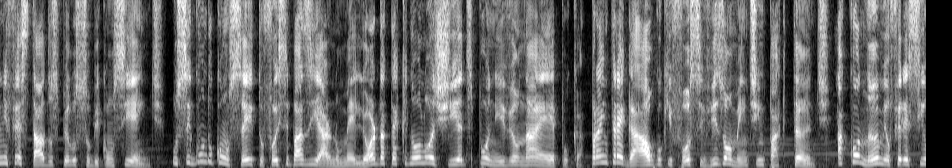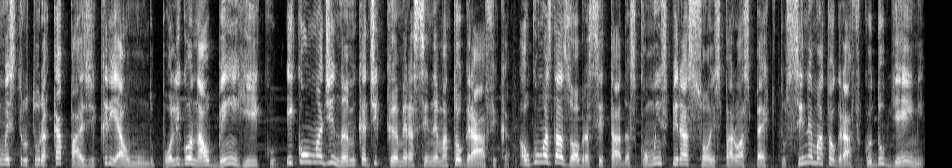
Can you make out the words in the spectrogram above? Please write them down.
manifestados pelo subconsciente. O segundo conceito foi se basear no melhor da tecnologia disponível na época, para entregar algo que fosse visualmente impactante. A Konami oferecia uma estrutura capaz de criar um mundo poligonal bem rico, e com uma dinâmica de câmera cinematográfica. Algumas das obras citadas como inspirações para o aspecto cinematográfico do game,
